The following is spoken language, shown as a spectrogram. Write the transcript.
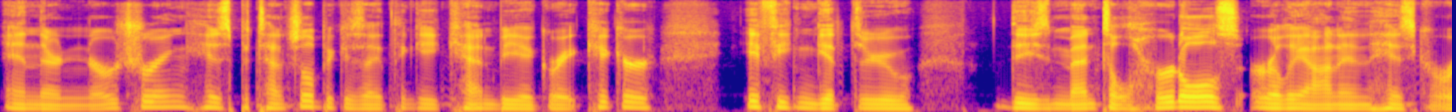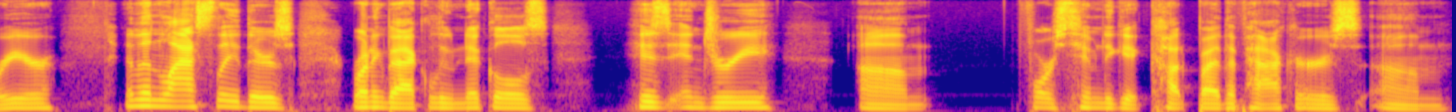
and they're nurturing his potential because I think he can be a great kicker if he can get through these mental hurdles early on in his career. And then lastly, there's running back Lew Nichols. His injury um, forced him to get cut by the Packers. Um,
